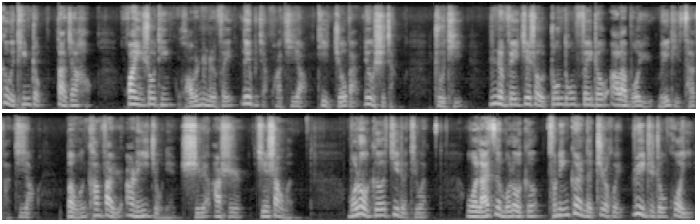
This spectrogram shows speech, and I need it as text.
各位听众，大家好，欢迎收听华为任正非内部讲话纪要第九百六十讲，主题：任正非接受中东非洲阿拉伯语媒体采访纪要。本文刊发于二零一九年十月二十日。接上文，摩洛哥记者提问：我来自摩洛哥，从您个人的智慧睿智中获益。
